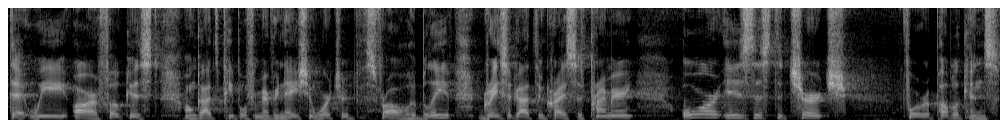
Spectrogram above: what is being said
That we are focused on God's people from every nation, worship for all who believe, grace of God through Christ is primary? Or is this the church for Republicans?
